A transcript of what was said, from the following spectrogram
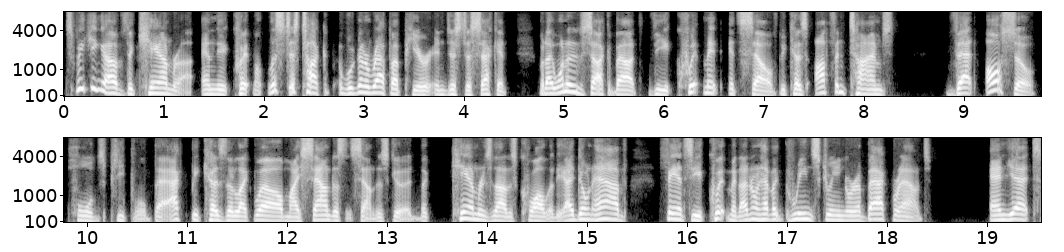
Speaking of the camera and the equipment, let's just talk. We're going to wrap up here in just a second, but I wanted to talk about the equipment itself because oftentimes that also holds people back because they're like, well, my sound doesn't sound as good. The camera's not as quality. I don't have fancy equipment. I don't have a green screen or a background. And yet,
